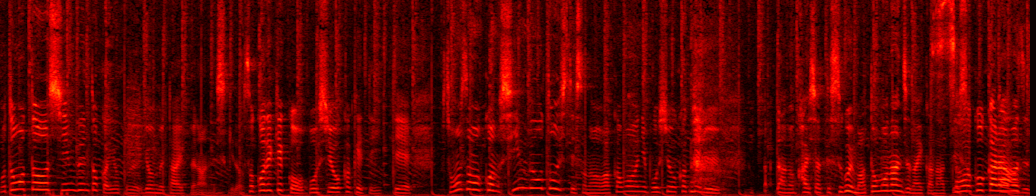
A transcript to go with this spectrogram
もともと新聞とかよく読むタイプなんですけどそこで結構募集をかけていてそもそもこの新聞を通してその若者に募集をかける あの会社ってすごいまともなんじゃないかなってそこからまず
